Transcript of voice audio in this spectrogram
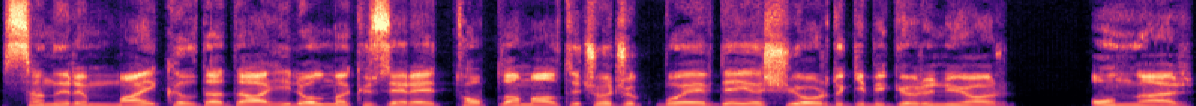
sanırım Michael da dahil olmak üzere toplam 6 çocuk bu evde yaşıyordu gibi görünüyor. Onlar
